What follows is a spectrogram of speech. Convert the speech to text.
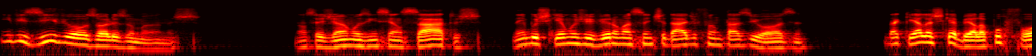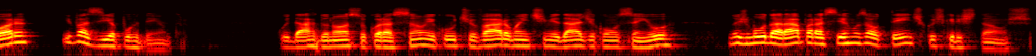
invisível aos olhos humanos. Não sejamos insensatos, nem busquemos viver uma santidade fantasiosa, daquelas que é bela por fora e vazia por dentro. Cuidar do nosso coração e cultivar uma intimidade com o Senhor nos moldará para sermos autênticos cristãos.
